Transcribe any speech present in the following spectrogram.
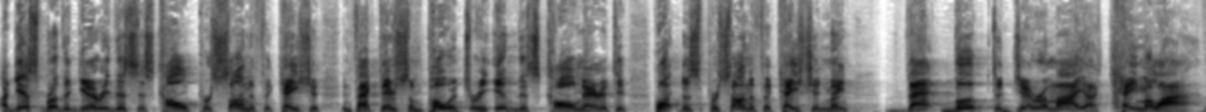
I guess, Brother Gary, this is called personification. In fact, there's some poetry in this call narrative. What does personification mean? That book to Jeremiah came alive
